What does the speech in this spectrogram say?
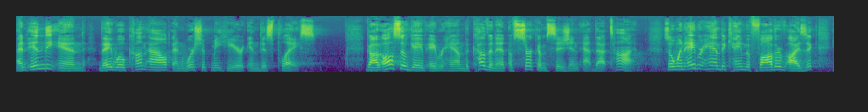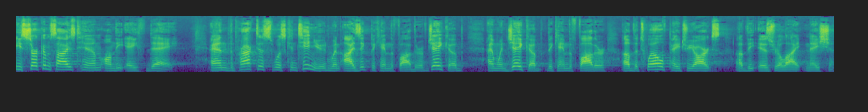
and in the end they will come out and worship me here in this place. God also gave Abraham the covenant of circumcision at that time. So when Abraham became the father of Isaac, he circumcised him on the eighth day. And the practice was continued when Isaac became the father of Jacob, and when Jacob became the father of the 12 patriarchs of the Israelite nation.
